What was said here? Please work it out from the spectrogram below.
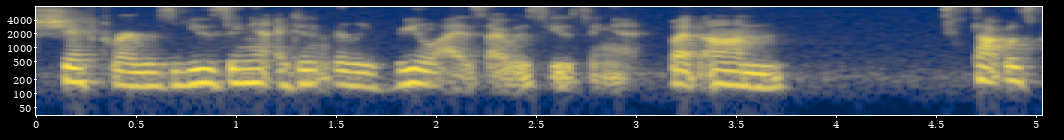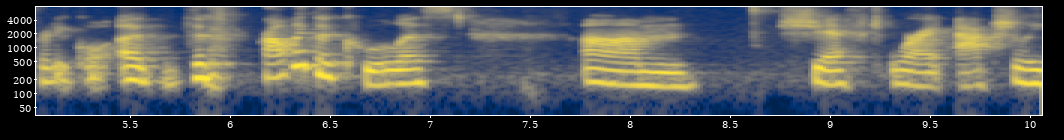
shift where I was using it. I didn't really realize I was using it, but um, that was pretty cool. Uh, the, probably the coolest um, shift where I actually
